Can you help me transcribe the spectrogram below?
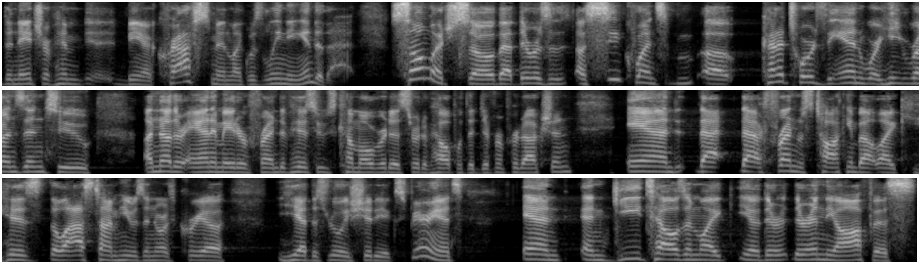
the nature of him being a craftsman like was leaning into that. So much so that there was a, a sequence uh, kind of towards the end where he runs into another animator friend of his who's come over to sort of help with a different production. And that that friend was talking about like his the last time he was in north korea he had this really shitty experience. And and Guy tells him like you know they're they're in the office.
